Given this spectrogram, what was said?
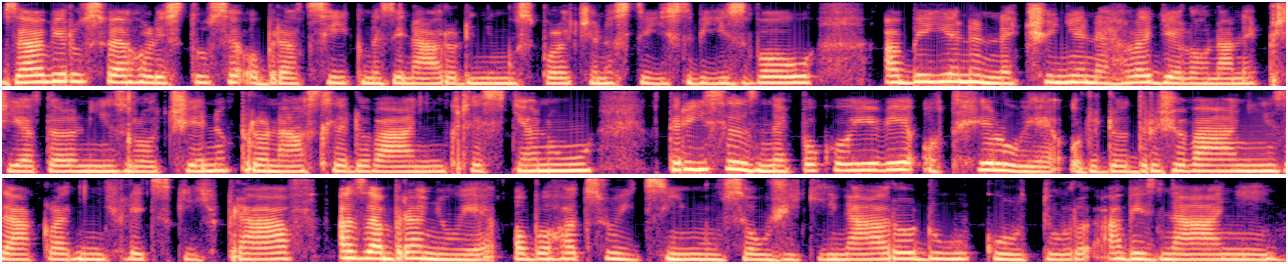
V závěru svého listu se obrací k mezinárodnímu společenství s výzvou, aby jen nečinně nehledělo na nepřijatelný zločin pro následování křesťanů, který se znepokojivě odchyluje od dodržování základních lidských práv a zabraňuje obohacujícímu soužití národů, kultur a vyznání.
